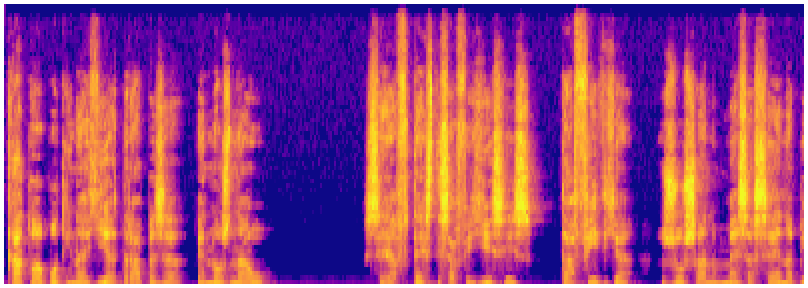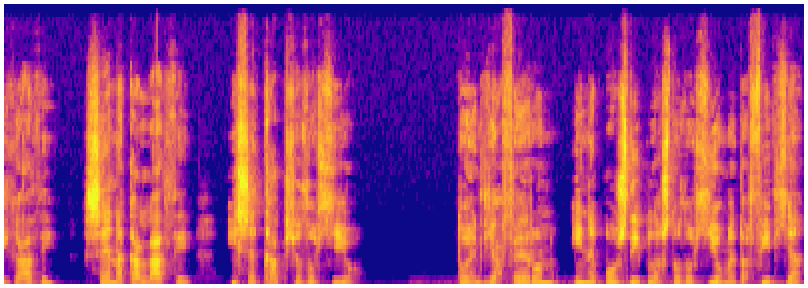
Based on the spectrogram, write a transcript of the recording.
κάτω από την Αγία Τράπεζα ενός ναού. Σε αυτές τις αφηγήσεις τα φίδια ζούσαν μέσα σε ένα πηγάδι, σε ένα καλάθι ή σε κάποιο δοχείο. Το ενδιαφέρον είναι πως δίπλα στο δοχείο με τα φίδια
